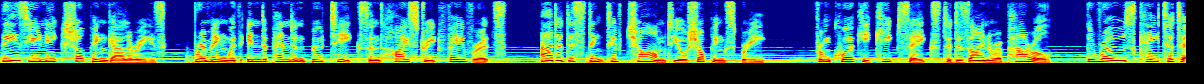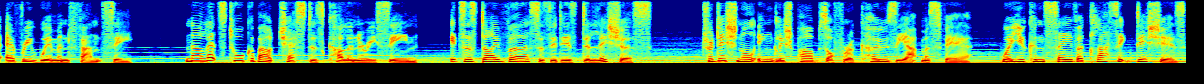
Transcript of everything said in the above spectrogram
These unique shopping galleries, brimming with independent boutiques and high street favourites, add a distinctive charm to your shopping spree. From quirky keepsakes to designer apparel, the Rows cater to every whim and fancy. Now let's talk about Chester's culinary scene. It's as diverse as it is delicious. Traditional English pubs offer a cosy atmosphere, where you can savour classic dishes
